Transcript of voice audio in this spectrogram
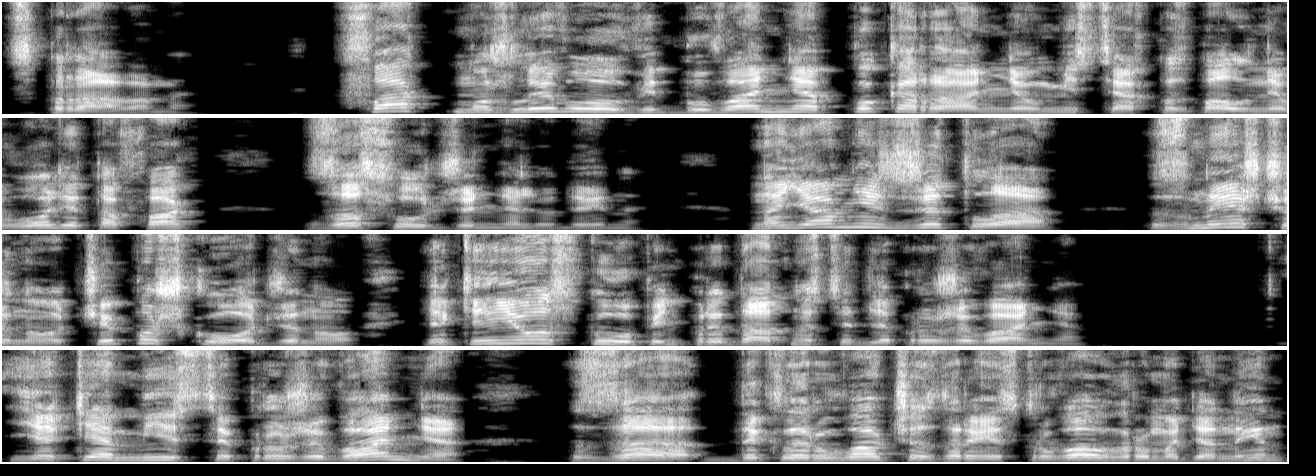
справами. Факт можливого відбування покарання в місцях позбавлення волі та факт засудження людини. Наявність житла, знищеного чи пошкодженого, який його ступінь придатності для проживання, яке місце проживання задекларував чи зареєстрував громадянин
